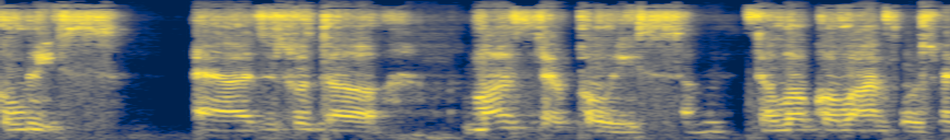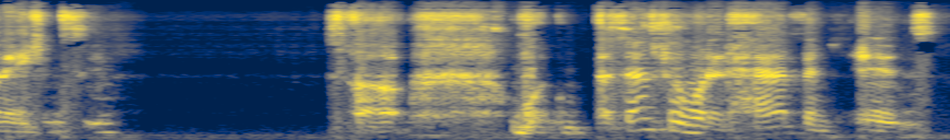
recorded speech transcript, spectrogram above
police. Uh, this was the Munster Police, the local law enforcement agency. What, essentially, what had happened is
